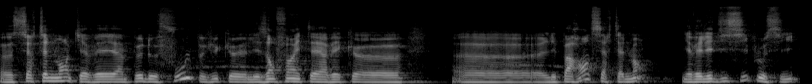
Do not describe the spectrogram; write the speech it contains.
euh, certainement qui avait un peu de foule, vu que les enfants étaient avec euh, les parents certainement, il y avait les disciples aussi.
